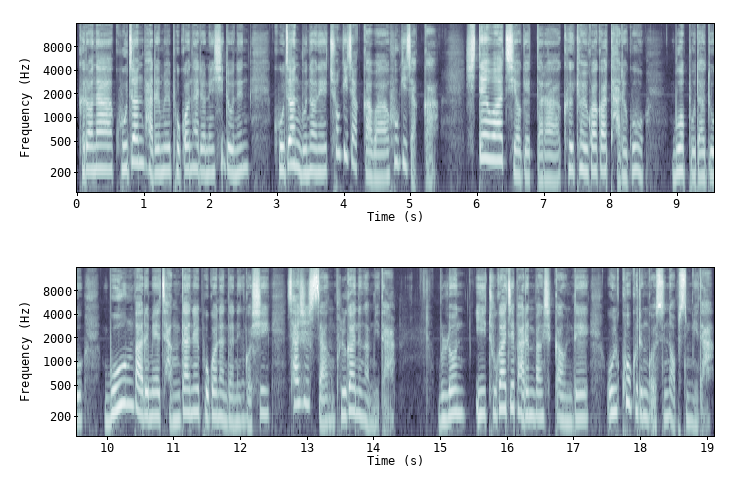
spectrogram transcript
그러나 고전 발음을 복원하려는 시도는 고전 문헌의 초기 작가와 후기 작가, 시대와 지역에 따라 그 결과가 다르고 무엇보다도 모음 발음의 장단을 복원한다는 것이 사실상 불가능합니다. 물론 이 두 가지 발음 방식 가운데 옳고 그른 것은 없습니다.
